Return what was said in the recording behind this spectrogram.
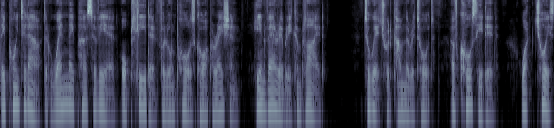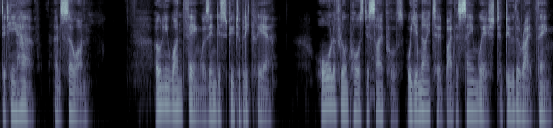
They pointed out that when they persevered or pleaded for Luang Por's cooperation, he invariably complied. To which would come the retort, Of course he did. What choice did he have? And so on. Only one thing was indisputably clear. All of Luang Por's disciples were united by the same wish to do the right thing.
